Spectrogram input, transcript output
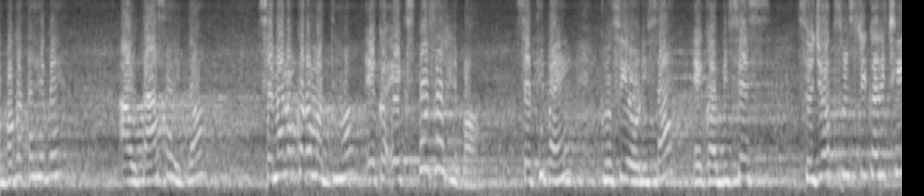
ଅବଗତ ହେବେ ଆଉ ତା ସହିତ ସେମାନଙ୍କର ମଧ୍ୟ ଏକ ଏକ୍ସପୋଜର ହେବ ସେଥିପାଇଁ କୃଷି ଓଡ଼ିଶା ଏକ ବିଶେଷ ସୁଯୋଗ ସୃଷ୍ଟି କରିଛି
